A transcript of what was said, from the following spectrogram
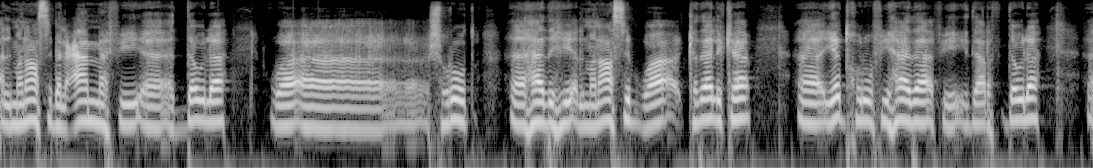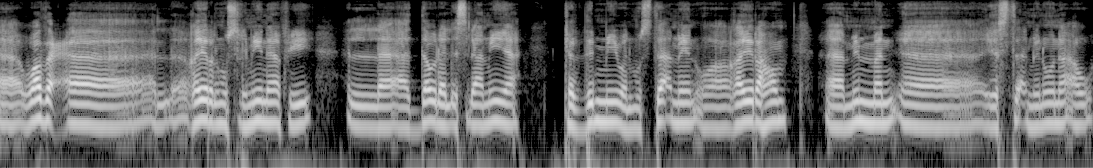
المناصب العامة في الدولة وشروط هذه المناصب وكذلك يدخل في هذا في إدارة الدولة وضع غير المسلمين في الدولة الإسلامية كالذمي والمستأمن وغيرهم. ممن يستأمنون أو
